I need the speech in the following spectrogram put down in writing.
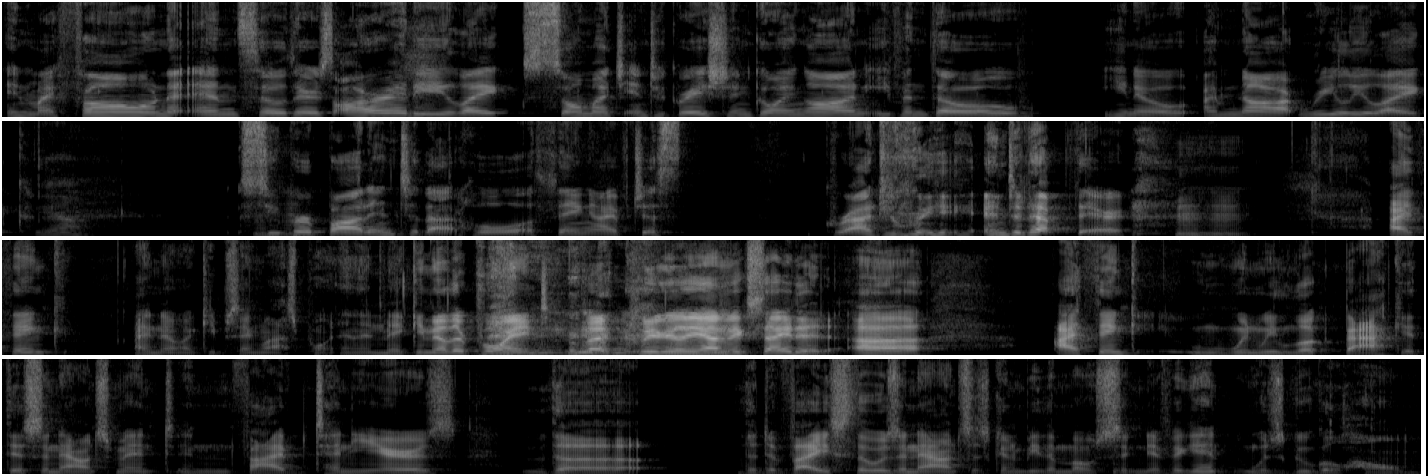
in my phone, and so there's already like so much integration going on. Even though you know, I'm not really like Yeah. super mm-hmm. bought into that whole thing. I've just gradually ended up there. Mm-hmm. I think I know I keep saying last point and then make another point, but clearly I'm excited. Uh, I think when we look back at this announcement in five to ten years, the the device that was announced is going to be the most significant was Google Home.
